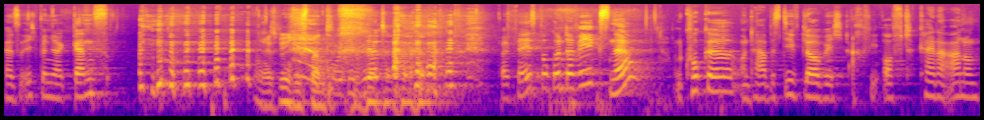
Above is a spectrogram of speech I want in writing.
Also ich bin ja ganz Jetzt bin ich gespannt. motiviert bei Facebook unterwegs, ne? Und gucke und habe Steve, glaube ich, ach wie oft, keine Ahnung,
